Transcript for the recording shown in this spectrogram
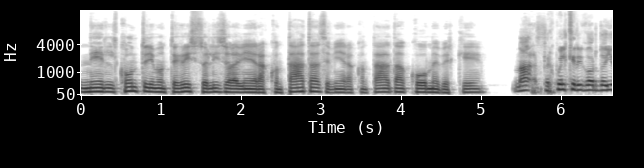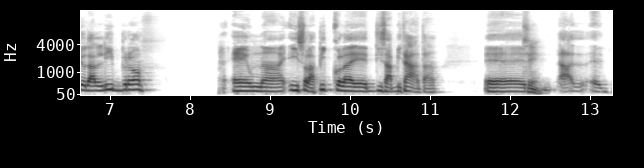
nel Conte di Montecristo l'isola viene raccontata, se viene raccontata, come, perché. Ma per quel che ricordo io dal libro, è una isola piccola e disabitata. Eh, Sì. eh,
